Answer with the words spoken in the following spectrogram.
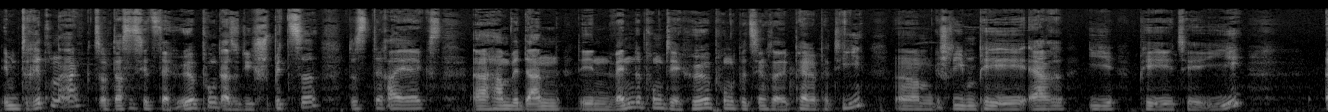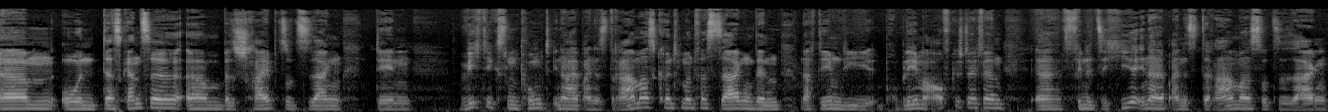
Im dritten Akt, und das ist jetzt der Höhepunkt, also die Spitze des Dreiecks, äh, haben wir dann den Wendepunkt, der Höhepunkt bzw. Peripetie, ähm, geschrieben P-E-R-I-P-E-T-I. Ähm, und das Ganze ähm, beschreibt sozusagen den wichtigsten Punkt innerhalb eines Dramas, könnte man fast sagen, denn nachdem die Probleme aufgestellt werden, äh, findet sich hier innerhalb eines Dramas sozusagen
